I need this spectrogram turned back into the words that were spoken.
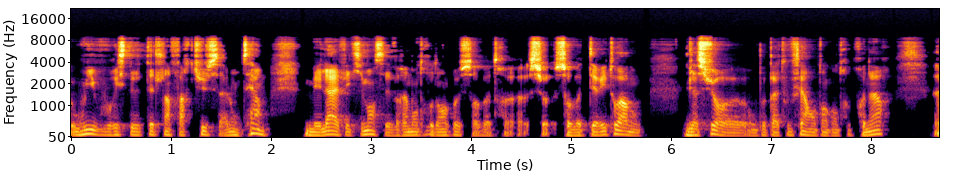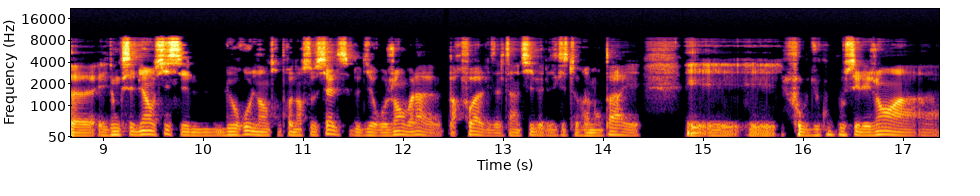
oui, vous risquez peut-être l'infarctus à long terme, mais là, effectivement, c'est vraiment trop dangereux sur votre, sur, sur votre territoire. Donc, Bien sûr, euh, on peut pas tout faire en tant qu'entrepreneur, euh, et donc c'est bien aussi, c'est le rôle d'un entrepreneur social, c'est de dire aux gens, voilà, parfois les alternatives elles n'existent vraiment pas, et il faut du coup pousser les gens à,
